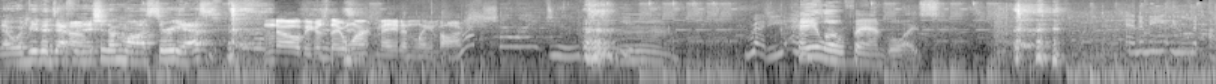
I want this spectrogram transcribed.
Final blow. That would be the definition of monster, yes. No, because they weren't made in Leanbox. What shall I do? Ready Halo fanboys. Enemy elim- I-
